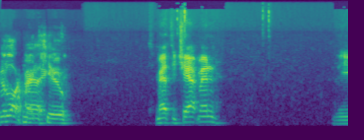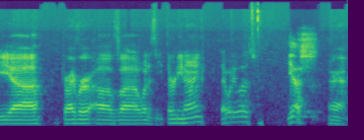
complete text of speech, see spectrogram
Good luck, All right, Matthew. It's Matthew Chapman, the uh, driver of uh, what is he? Thirty nine. Is that what he was? Yes. All right.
